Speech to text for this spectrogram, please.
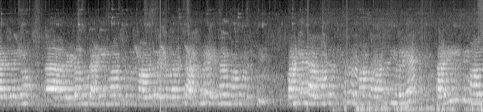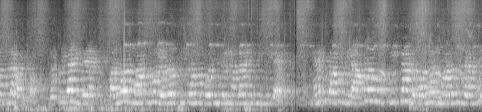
எல்லா இடத்துலையும் ஆஹ், வெள்ளமும் தண்ணியுமா தூத்துக்குடி மாவட்டத்தில் வெள்ளம் வரைச்சு அதுக்குள்ள எட்டாவது மாதம் வந்துருச்சு பன்னிரெண்டாவது மாதம் டிசம்பர் மாதம் வசதியுடைய கடைசி மாதத்துக்குள்ள வந்துட்டோம் எப்படிதான் இந்த பதினோரு மாசமும் எவ்வளவு சீக்கிரமும் போச்சுன்னு சொல்லி நம்மளால நினைக்க முடியல நினைச்சு பார்க்க முடியல அவ்வளவு குயிக்கா அந்த பதினோரு மாதமும் கடந்து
